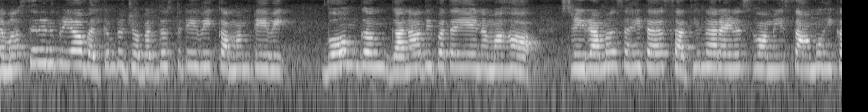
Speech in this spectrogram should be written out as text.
నమస్తే నేను Priya. Welcome to Jabardasth TV Khammam TV. ఓం గం గణాధిపతయే నమ. శ్రీరామ సహిత సత్యనారాయణ స్వామి సామూహిక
